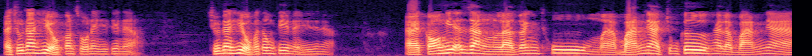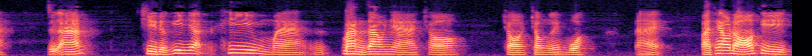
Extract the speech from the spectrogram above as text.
À, chúng ta hiểu con số này như thế nào? Chúng ta hiểu các thông tin này như thế nào? À, có nghĩa rằng là doanh thu mà bán nhà chung cư hay là bán nhà dự án chỉ được ghi nhận khi mà bàn giao nhà cho cho cho người mua. Đấy. Và theo đó thì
